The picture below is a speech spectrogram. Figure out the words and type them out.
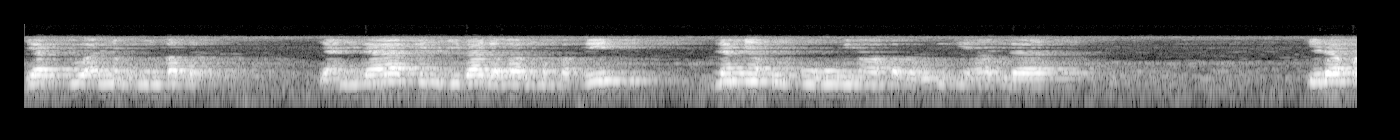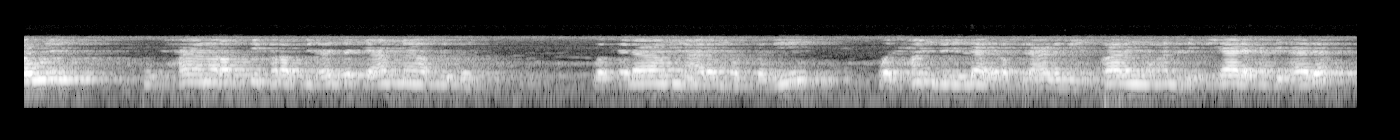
يبدو أنه منقطع. يعني لكن عباد الله المخلصين لم يصفوه بما وصفه به هؤلاء. إلى قوله سبحان ربك رب العزة عما يصفون. وسلام على المرسلين والحمد لله رب العالمين. قال المؤلف شارحا بهذا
